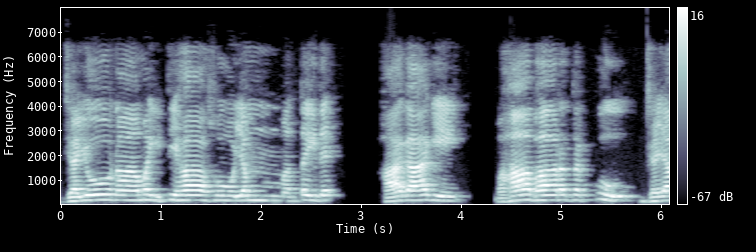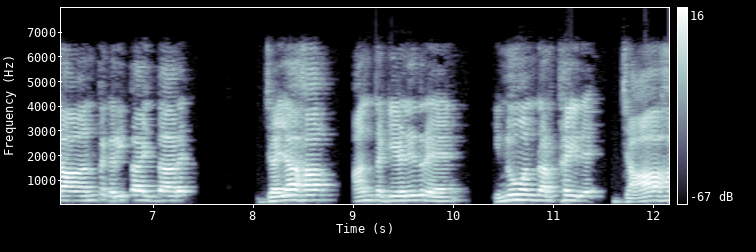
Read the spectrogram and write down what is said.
ಜಯೋ ನಾಮ ಇತಿಹಾಸೋಯಂ ಅಂತ ಇದೆ. ಹಾಗಾಗಿ ಮಹಾಭಾರತಕ್ಕೂ ಜಯ ಅಂತ ಕರೀತಾ ಇದ್ದಾರೆ. ಜಯ ಅಂತ ಕೇಳಿದ್ರೆ ಇನ್ನೂ ಒಂದು ಅರ್ಥ ಇದೆ. ಜಾಹ,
